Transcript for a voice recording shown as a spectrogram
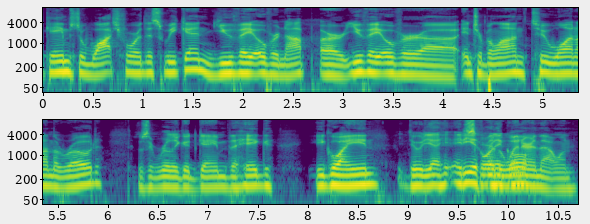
games to watch for this weekend: Juve over Nap or Juve over uh, Inter Milan, two one on the road. It was a really good game. The Hig Higuain Dude, yeah, 80th scored the winner goal. in that one.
